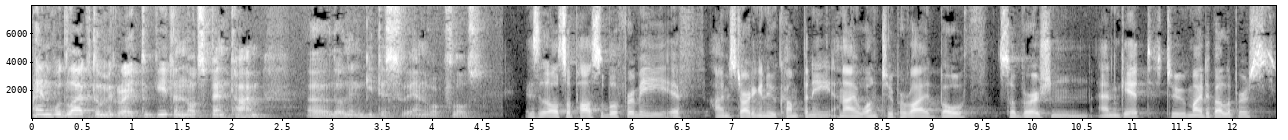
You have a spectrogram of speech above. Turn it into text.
And would like to migrate to Git and not spend time uh, learning Git SVN workflows. Is it also possible for me if I'm starting a new company and I want to provide both Subversion and Git to my developers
